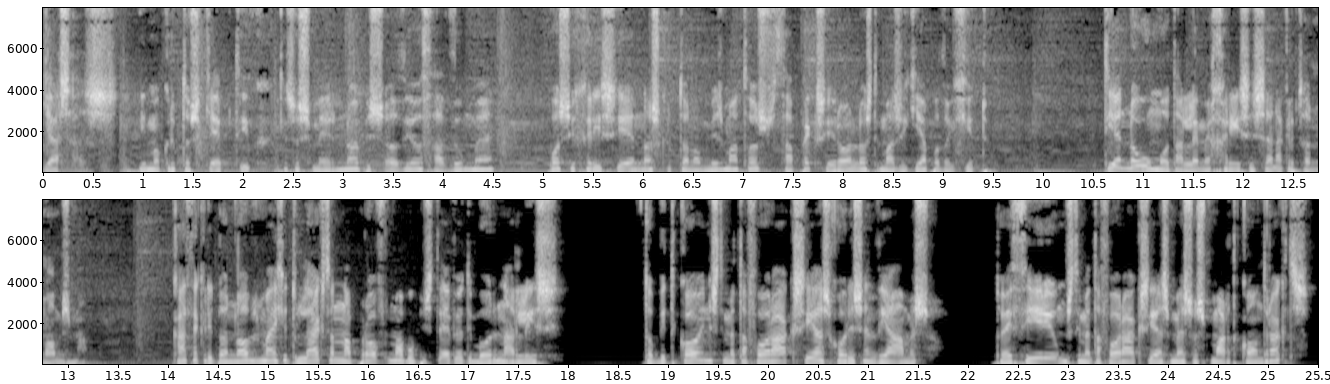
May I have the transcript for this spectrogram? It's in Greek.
Γεια σας, είμαι ο Cryptoskeptic και στο σημερινό επεισόδιο θα δούμε πώς η χρήση ενός κρυπτονομίσματος θα παίξει ρόλο στη μαζική αποδοχή του. Τι εννοούμε όταν λέμε χρήση σε ένα κρυπτονόμισμα; Κάθε κρυπτονόμισμα έχει τουλάχιστον ένα πρόβλημα που πιστεύει ότι μπορεί να λύσει. Το bitcoin στη μεταφορά αξίας χωρίς ενδιάμεσο. Το ethereum στη μεταφορά αξίας μέσω smart contracts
